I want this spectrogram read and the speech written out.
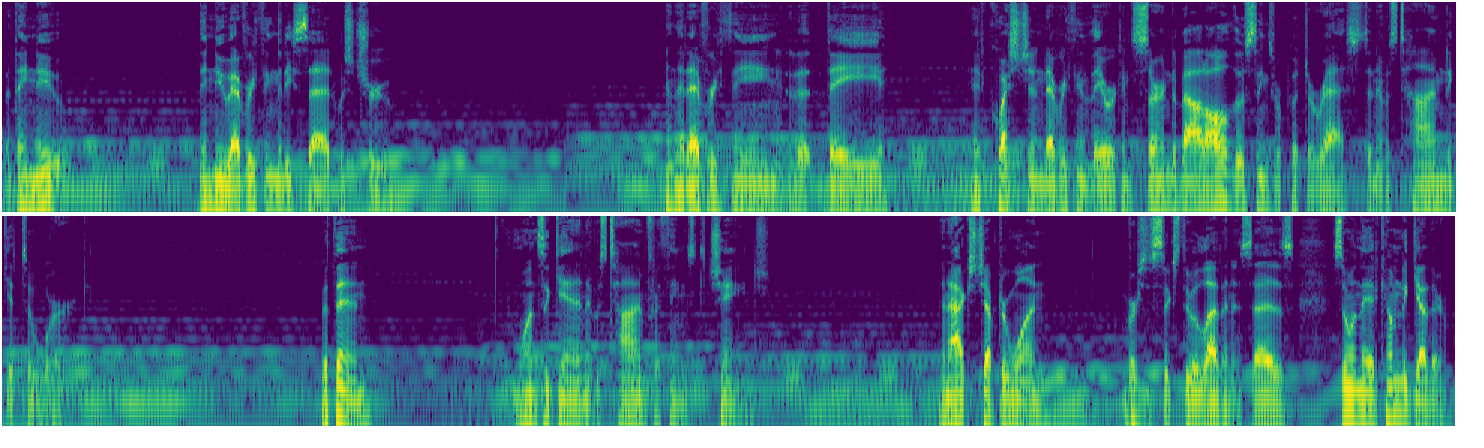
but they knew. They knew everything that he said was true. And that everything that they had questioned, everything that they were concerned about, all of those things were put to rest, and it was time to get to work. But then, once again, it was time for things to change. In Acts chapter 1, verses 6 through 11, it says So when they had come together,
